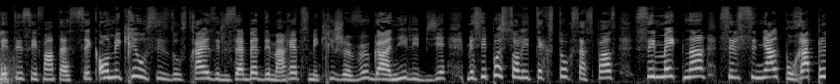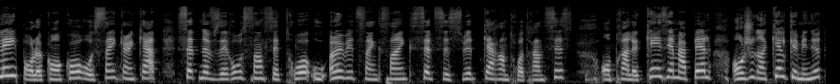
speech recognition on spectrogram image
L'été, c'est fantastique. On m'écrit au 6 12 13 Elisabeth Desmarais, tu m'écris je veux gagner les billets, mais c'est pas sur les textos que ça se passe, c'est maintenant, c'est le signal pour rappeler pour le concours au 514 790 1073 ou 1855 768 4336. On prend le 15e appel, on joue dans quelques minutes.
